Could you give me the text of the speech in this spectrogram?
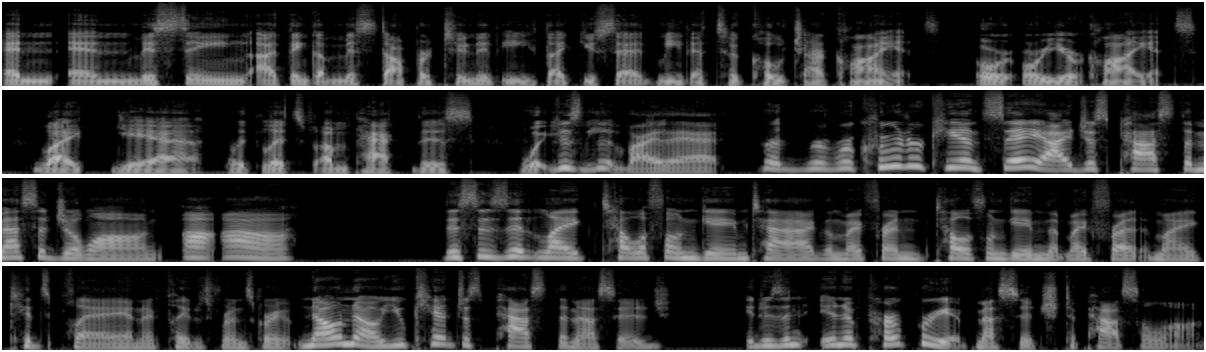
and and missing. I think a missed opportunity, like you said, Mita, to coach our clients or or your clients. Like, yeah, let, let's unpack this. What you Just the- mean by that? The recruiter can't say, I just passed the message along. Uh uh This isn't like telephone game tag and my friend telephone game that my friend my kids play and I played with friends growing up. No, no, you can't just pass the message. It is an inappropriate message to pass along.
